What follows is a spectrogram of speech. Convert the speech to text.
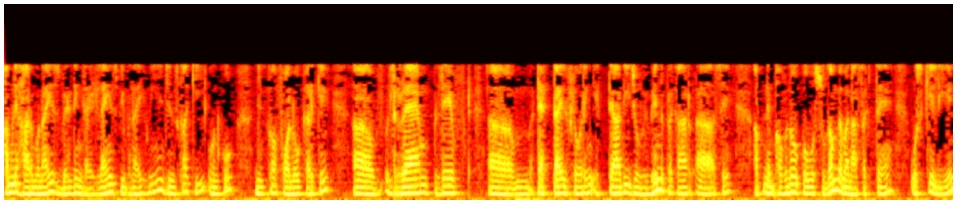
हमने हार्मोनाइज बिल्डिंग गाइडलाइंस भी बनाई हुई हैं जिसका कि उनको, जिनका फॉलो करके रैम्प लिफ्ट टेक्टाइल फ्लोरिंग इत्यादि जो विभिन्न प्रकार से अपने भवनों को वो सुगम्य बना सकते हैं, उसके लिए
